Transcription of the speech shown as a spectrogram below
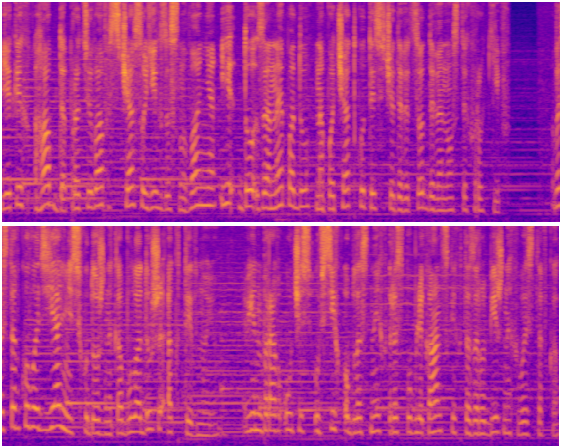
в яких Габда працював з часу їх заснування і до занепаду на початку 1990-х років. Виставкова діяльність художника була дуже активною. Він брав участь у всіх обласних, республіканських та зарубіжних виставках.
